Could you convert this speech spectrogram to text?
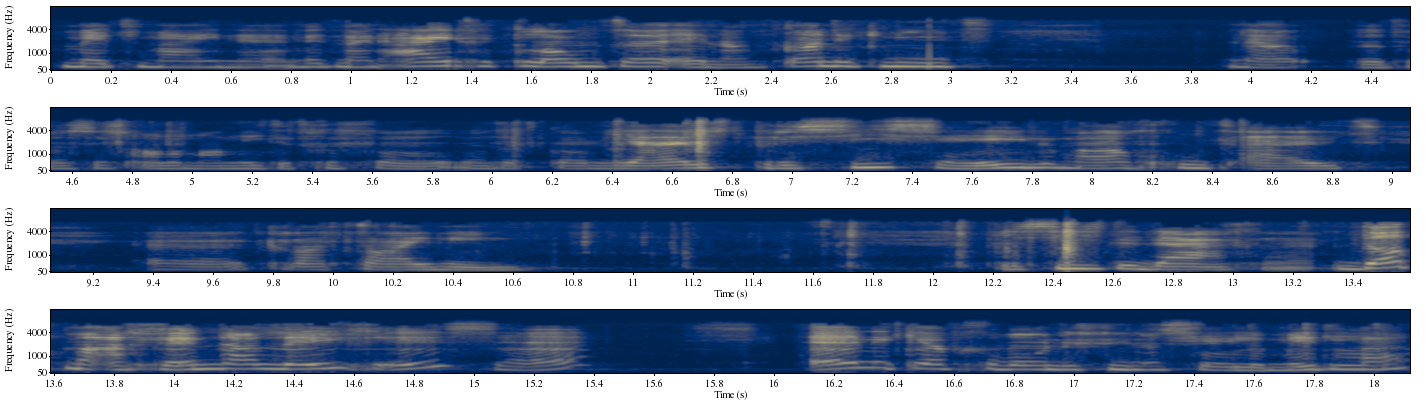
met mijn, uh, met mijn eigen klanten. En dan kan ik niet. Nou, dat was dus allemaal niet het geval. Want het kwam juist precies helemaal goed uit uh, qua timing precies de dagen dat mijn agenda leeg is. Hè? En ik heb gewoon de financiële middelen.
